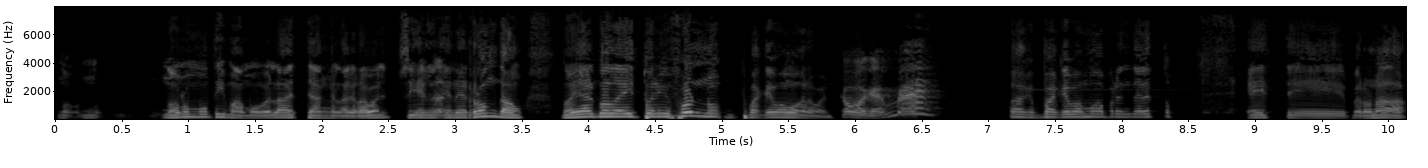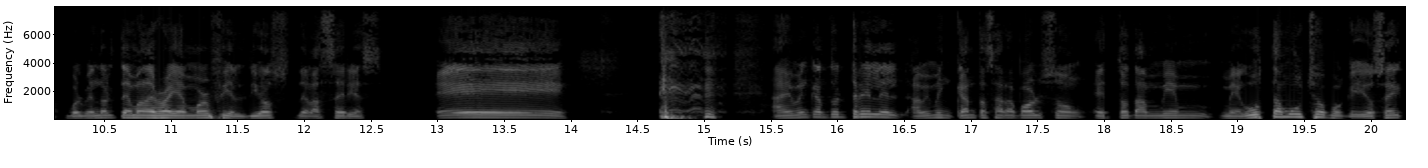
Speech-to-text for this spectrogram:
no, no, nos motivamos, ¿verdad? Este Ángel a grabar. Si en, el rundown no hay algo de A24, no, ¿para qué vamos a grabar? ¿Cómo que ¿Para, ¿Para qué vamos a aprender esto? Este, pero nada, volviendo al tema de Ryan Murphy, el dios de las series. Eh, a mí me encantó el trailer, a mí me encanta Sarah Paulson. Esto también me gusta mucho porque yo sé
